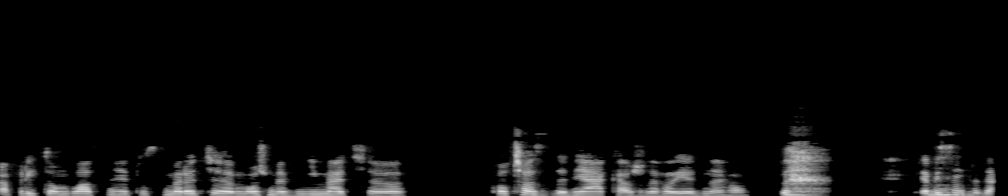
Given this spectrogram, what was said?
a pritom vlastne tú smrť môžeme vnímať e, počas dňa každého jedného. ja by som mm-hmm. teda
